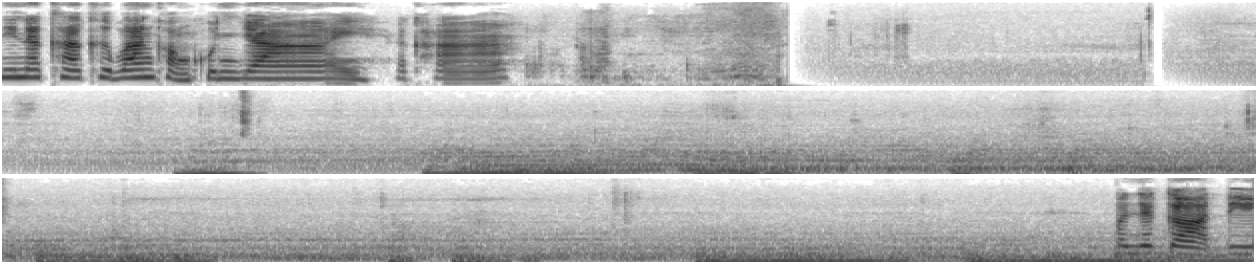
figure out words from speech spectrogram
นี่นะคะคือบ้านของคุณยายนะคะ ยากาศดี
